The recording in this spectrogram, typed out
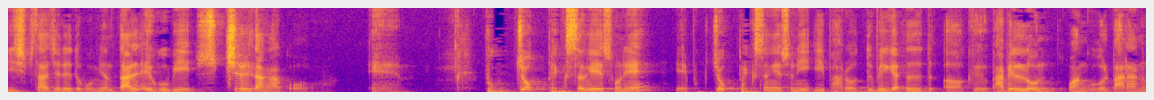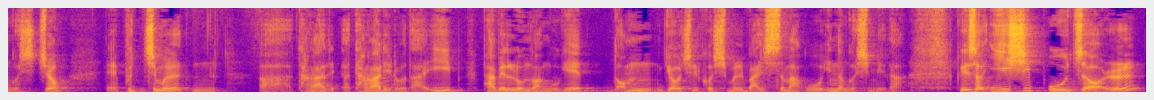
24절에도 보면 딸 애굽이 수치를 당하고 예, 북쪽 백성의 손에 예, 북쪽 백성의 손이 이 바로 느베가 어, 그 바벨론 왕국을 말하는 것이죠. 예, 부침을 음, 아, 당하리, 당하리로다. 이 바벨론 왕국에 넘겨질 것임을 말씀하고 있는 것입니다. 그래서 25절,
